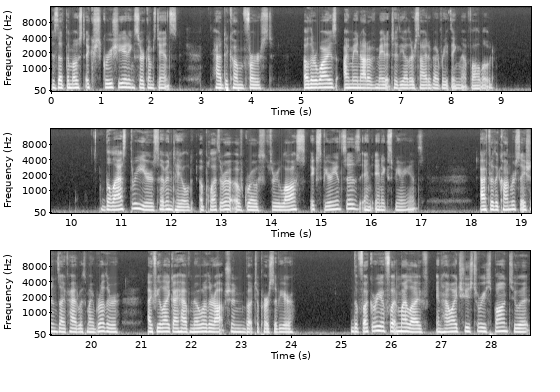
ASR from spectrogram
is that the most excruciating circumstance had to come first. Otherwise, I may not have made it to the other side of everything that followed. The last three years have entailed a plethora of growth through loss, experiences, and inexperience. After the conversations I've had with my brother, I feel like I have no other option but to persevere. The fuckery afoot in my life and how I choose to respond to it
